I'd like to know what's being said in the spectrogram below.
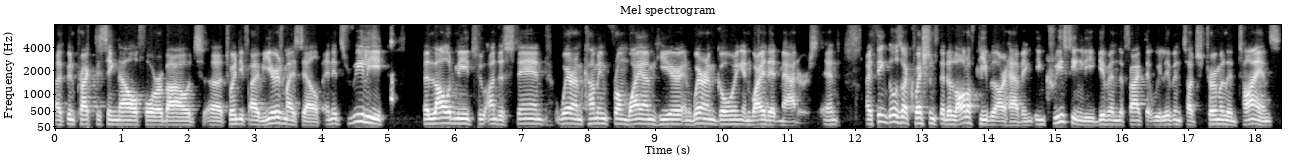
I've been practicing now for about uh, 25 years myself, and it's really allowed me to understand where I'm coming from, why I'm here, and where I'm going, and why that matters. And I think those are questions that a lot of people are having increasingly, given the fact that we live in such turbulent times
